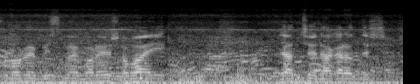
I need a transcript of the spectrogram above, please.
ফ্লোরে বিছনা করে সবাই যাচ্ছে ঢাকার উদ্দেশ্যে।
